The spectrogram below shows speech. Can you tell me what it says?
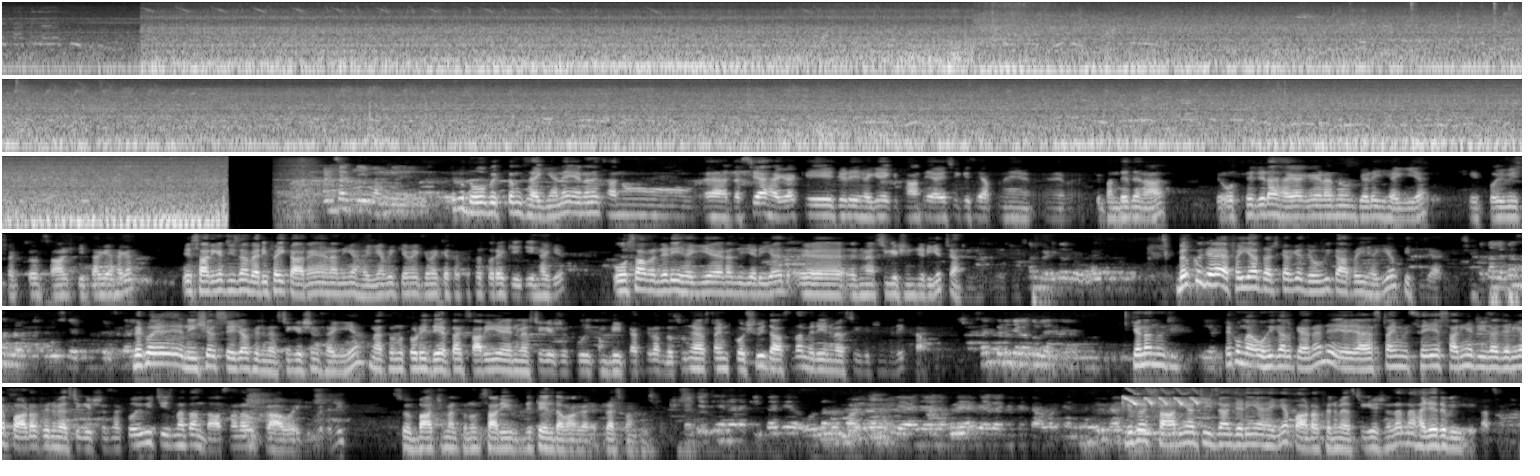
ਹਾਂਜੀ ਸਰ ਕੀ ਮੰਗ ਹੈ? ਦੇਖੋ ਦੋ ਵਿਕਟਮਸ ਹੈਗੀਆਂ ਨੇ। ਇਹਨਾਂ ਨੇ ਸਾਨੂੰ ਅਹ, ਦੱਸਿਆ ਹੈਗਾ ਕਿ ਜਿਹੜੇ ਹੈਗੇ ਇੱਕ ਥਾਂ ਤੇ ਆਏ ਸੀ ਕਿਸੇ ਆਪਣੇ ਅਹ, ਬੰਦੇ ਦੇ ਨਾਲ। ਤੇ ਉੱਥੇ ਜਿਹੜਾ ਹੈਗਾ ਕਿ ਇਹਨਾਂ ਨੂੰ ਜਿਹੜੀ ਹੈਗੀ ਆ ਕਿ ਕੋਈ ਵੀ ਸੈਕਸੁਅਲ ਅਸਾਲਟ ਕੀਤਾ ਗਿਆ ਹੈਗਾ। ਇਹ ਸਾਰੀਆਂ ਚੀਜ਼ਾਂ ਵੈਰੀਫਾਈ ਕਰ ਰਹੇ ਆ ਇਹਨਾਂ ਦੀਆਂ ਹੈਗੀਆਂ ਵੀ ਕਿਵੇਂ ਕਿਵੇਂ ਕਿੱਥੋਂ ਕਿੱਥੋਂ ਤੁਰੇ ਕੀ ਕੀ ਹੈਗੇ ਆ। ਉਸ ਹਿਸਾਬ ਨਾਲ ਜਿਹੜੀ ਹੈਗੀ ਆ ਇਹਨਾਂ ਦੀ ਜਿਹੜੀ ਆ ਇਨਵੈਸਟੀਗੇਸ਼ਨ ਜਿਹੜੀ ਆ ਚੱਲ ਰਹੀ ਹੈ। ਸਰ ਮੈਡੀਕਲ ਬਿਲਕੁਲ ਜਿਹੜਾ ਐਫ ਆਈ ਆਰ ਦਰਜ ਕਰਕੇ ਜੋ ਵੀ ਕਾਰਵਾਈ ਹੈਗੀ ਆ ਉਹ ਕੀਤੀ ਜਾ ਰਹੀ ਹੈ ਪਤਾ ਲੱਗਾ ਸਰ ਲੜਕੀ ਨੂੰ ਸਟੇਟਮੈਂਟ ਦੇਖੋ ਇਹ ਇਨੀਸ਼ੀਅਲ ਸਟੇਜ ਆਫ ਇਨਵੈਸਟੀਗੇਸ਼ਨ ਹੈਗੀ ਆ। ਮੈਂ ਤੁਹਾਨੂੰ ਥੋੜੀ ਦੇਰ ਤੱਕ ਸਾਰੀ ਇਨਵੈਸਟੀਗੇਸ਼ਨ ਪੂਰੀ ਕੰਪਲੀਟ ਕਰਕੇ ਤੁਹਾਨੂੰ ਦੱਸੂਗਾ। ਇਸ ਟਾਈਮ ਕੁਝ ਵੀ ਦੱਸਦਾ ਮੇਰੀ ਇਨਵੈਸਟੀਗੇਸ਼ਨ ਜਿਹੜੀ ਹੈ ਸਰ ਕਿਹੜੀ ਜਗ੍ਹਾ ਤੋਂ ਲੈ ਕੇ ਆਏ ਹੋ? ਕਿਹਨਾਂ ਨੂੰ ਜੀ? ਦੇਖੋ ਮੈਂ ਉਹੀ ਗੱਲ ਕਹਿ ਰਿਹਾ ਜੀ ਇਸ ਟਾਈਮ ਸੇ ਇਹ ਸਾਰੀਆਂ ਚੀਜ਼ਾਂ ਜਿਹੜੀਆਂ ਪਾਰਟ ਆਫ ਇਨਵੈਸਟੀਗੇਸ਼ਨ ਆ ਕੋਈ ਵੀ ਚੀਜ਼ ਮੈਂ ਤੁਹਾਨੂੰ ਦੱਸਦਾ ਤਾਂ ਉਹ ਖਰਾਬ ਹੋਏਗੀ ਮੇਰੇ ਜੀ ਸੋ ਬਾਅਦ ਚ ਮੈਂ ਤੁਹਾਨੂੰ ਸਾਰੀ ਡਿਟੇਲ ਦਵਾਂਗਾ ਪ੍ਰੈਸ ਕਾਨਫਰੰਸ ਜਿੱਥੇ ਇਹਨਾਂ ਨੇ ਕੀਤਾ ਗਿਆ ਉਹਨਾਂ ਨੂੰ ਮਾਰਕਰ ਵੀ ਲਿਆ ਜਾਏਗਾ ਲਿਆ ਜਾਏਗਾ ਜਿੱਥੇ ਟਾਵਰ ਦੇ ਦੇਖੋ ਸਾਰੀਆਂ ਚੀਜ਼ਾਂ ਜਿਹੜੀਆਂ ਹੈਗੀਆਂ ਪਾਰਟ ਆਫ ਇਨਵੈਸਟੀਗੇਸ਼ਨ ਦਾ ਮੈਂ ਹਜੇ ਰਿਵੀਲ ਨਹੀਂ ਕਰ ਸਕਦਾ।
